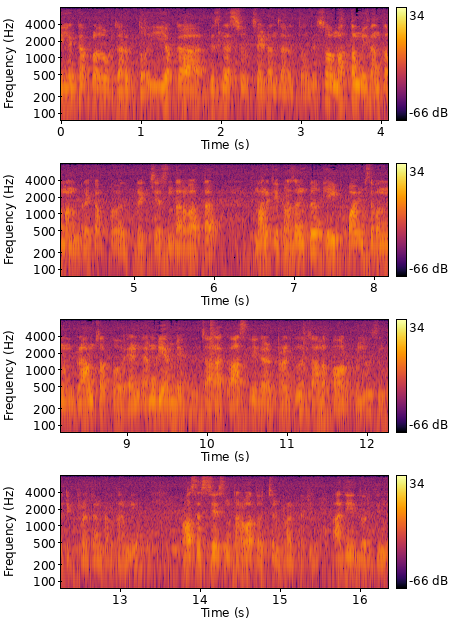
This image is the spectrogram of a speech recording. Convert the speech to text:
ఈ లింకప్ జరుగుతూ ఈ యొక్క బిజినెస్ చేయడం జరుగుతుంది. సో మొత్తం ఇదంతా మనం బ్రేకప్ బ్రేక్ చేసిన తర్వాత మనకి present eight point seven one grams of MDMA చాలా కాస్ట్లీగా డ్రగ్ చాలా పవర్ఫుల్ సింథటిక్ డ్రగ్ అంటారు దాన్ని. ప్రాసెస్ చేసిన తర్వాత వచ్చిన డ్రగ్ అది. అది దొరికింది.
